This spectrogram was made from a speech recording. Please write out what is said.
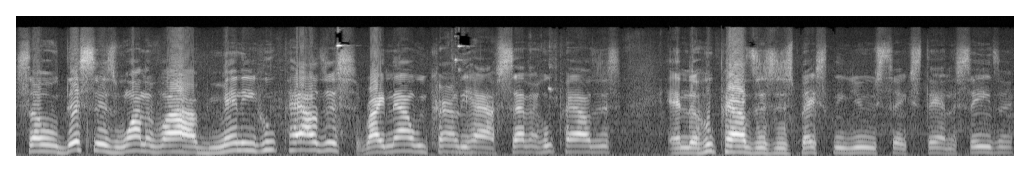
So this is one of our many hoop houses. Right now we currently have seven hoop houses. And the hoop houses is basically used to extend the season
